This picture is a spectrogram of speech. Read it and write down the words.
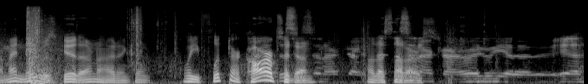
Yeah, my nade was good. I don't know how I didn't go. Oh, you flipped our car Alright, upside down. car. Oh, that's This not ours. Our car. We- we gotta- yeah,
